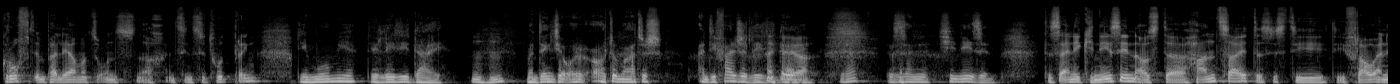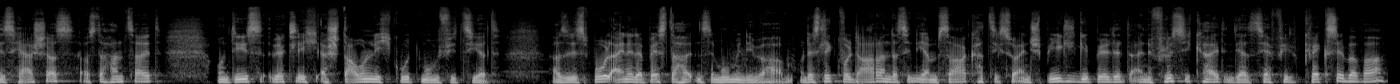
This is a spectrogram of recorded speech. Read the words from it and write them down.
Gruft in Palermo zu uns nach, ins Institut bringen. Die Mumie der Lady Di. Mhm. Man denkt ja automatisch an die falsche Lady Di. ja. ja. Das ist eine Chinesin. Das ist eine Chinesin aus der Han-Zeit. Das ist die, die Frau eines Herrschers aus der Han-Zeit. Und die ist wirklich erstaunlich gut mumifiziert. Also das ist wohl eine der besterhaltensten Mumien, die wir haben. Und das liegt wohl daran, dass in ihrem Sarg hat sich so ein Spiegel gebildet, eine Flüssigkeit, in der sehr viel Quecksilber war.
